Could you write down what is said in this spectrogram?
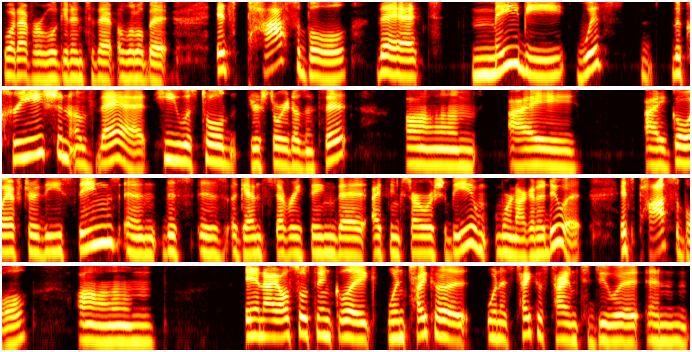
whatever. We'll get into that a little bit. It's possible that maybe with the creation of that, he was told your story doesn't fit. Um, I I go after these things and this is against everything that I think Star Wars should be and we're not going to do it. It's possible. Um and I also think like when Taika when it's Taika's time to do it and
